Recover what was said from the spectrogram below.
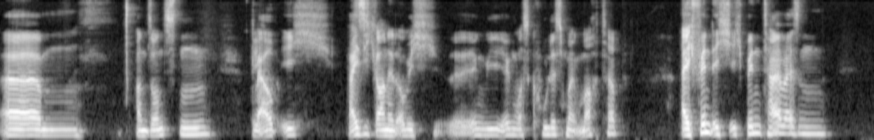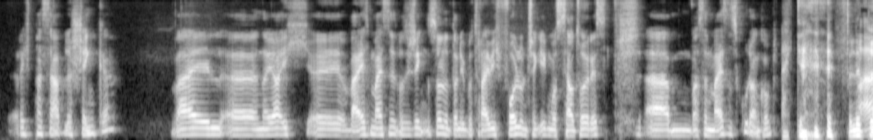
Ähm, ansonsten glaube ich, weiß ich gar nicht, ob ich äh, irgendwie irgendwas Cooles mal gemacht habe. Ich finde, ich, ich bin teilweise ein recht passabler Schenker, weil, äh, naja, ich äh, weiß meistens nicht, was ich schenken soll und dann übertreibe ich voll und schenke irgendwas sauteures, ähm, was dann meistens gut ankommt. Philipp Ah.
